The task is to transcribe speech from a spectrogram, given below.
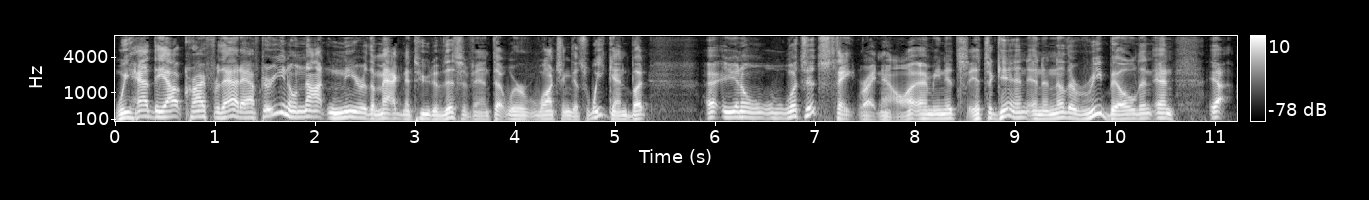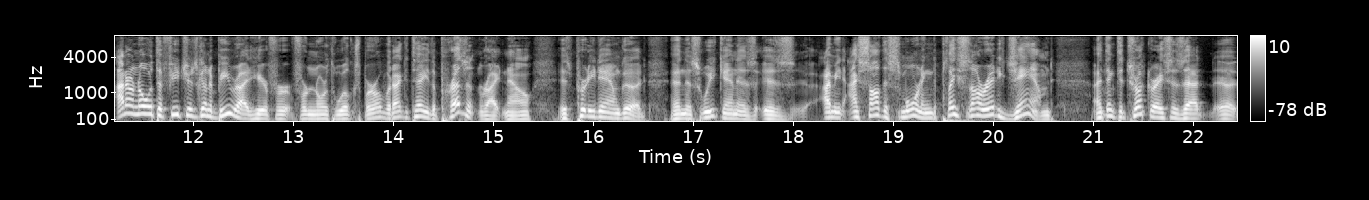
We had the outcry for that after, you know, not near the magnitude of this event that we're watching this weekend, but uh, you know what's its state right now? I mean, it's it's again in another rebuild, and and yeah, I don't know what the future is going to be right here for, for North Wilkesboro, but I can tell you the present right now is pretty damn good. And this weekend is is I mean, I saw this morning the place is already jammed. I think the truck race is at uh,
